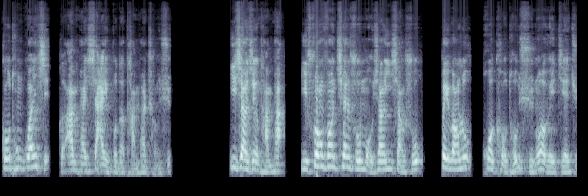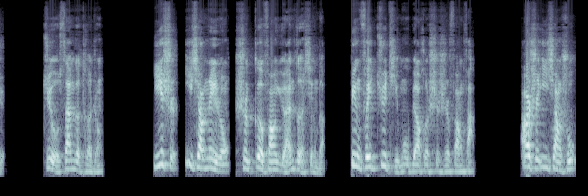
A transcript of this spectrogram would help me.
沟通关系和安排下一步的谈判程序。意向性谈判以双方签署某项意向书、备忘录或口头许诺为结局，具有三个特征：一是意向内容是各方原则性的，并非具体目标和实施方法；二是意向书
